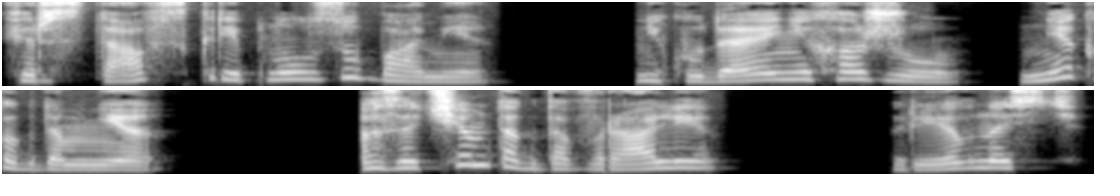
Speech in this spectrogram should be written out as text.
Ферстав скрипнул зубами. «Никуда я не хожу. Некогда мне». «А зачем тогда врали?» «Ревность».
